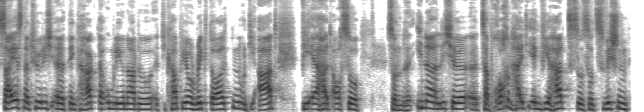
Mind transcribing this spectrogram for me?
sei es natürlich äh, den Charakter um Leonardo DiCaprio, Rick Dalton und die Art, wie er halt auch so so eine innerliche äh, Zerbrochenheit irgendwie hat, so, so zwischen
